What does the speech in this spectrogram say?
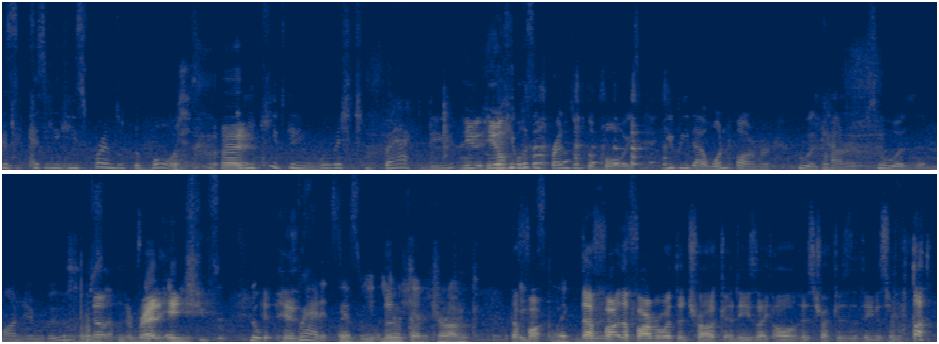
because he, he's friends with the boys. Right? And he keeps getting wished back, dude. He, he'll, he wasn't friends with the boys, you'd be that one farmer who encounters who was it, Majin Buu? No, something, Red- and, and he- he shoots it. No, his- Raditz. Yes, you, you get drunk. The far, like, the far, the farmer with the truck, and he's like, "Oh, his truck is the thing to survive."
